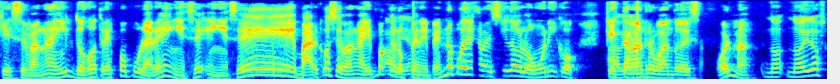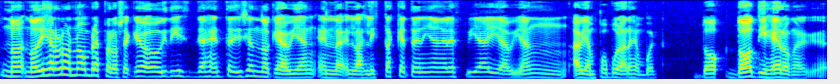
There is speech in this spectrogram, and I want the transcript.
que se van a ir dos o tres populares en ese en ese barco se van a ir porque los PNP no pueden haber sido los únicos que estaban robando de esa forma. No no, no, no dijeron los nombres, pero sé que hoy de gente diciendo que habían en, las listas que tenían el FBI habían habían populares envueltos. Dos, dos dijeron eh,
